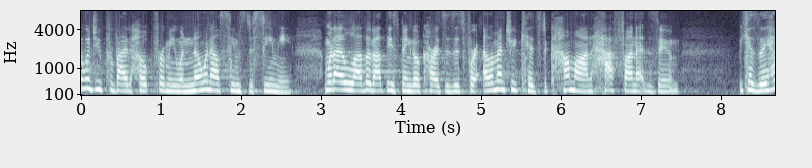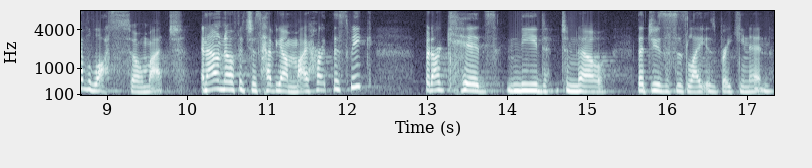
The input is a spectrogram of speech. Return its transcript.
would you provide hope for me when no one else seems to see me? And what I love about these bingo cards is it's for elementary kids to come on, have fun at Zoom, because they have lost so much. And I don't know if it's just heavy on my heart this week, but our kids need to know that Jesus' light is breaking in.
